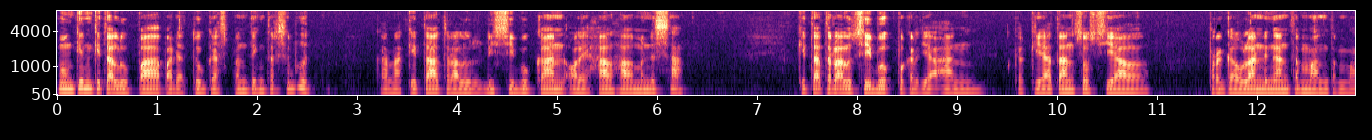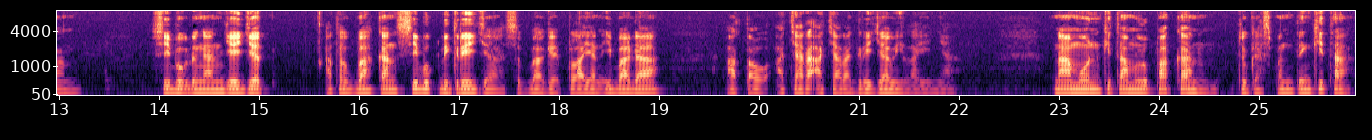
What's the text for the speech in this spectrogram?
mungkin kita lupa pada tugas penting tersebut karena kita terlalu disibukkan oleh hal-hal mendesak. Kita terlalu sibuk pekerjaan, kegiatan sosial, pergaulan dengan teman-teman, sibuk dengan gadget atau bahkan sibuk di gereja sebagai pelayan ibadah atau acara-acara gerejawi lainnya. Namun, kita melupakan tugas penting kita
